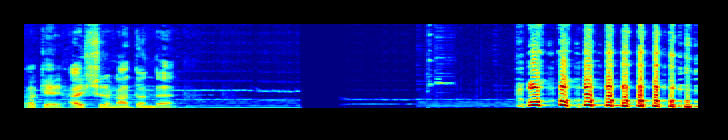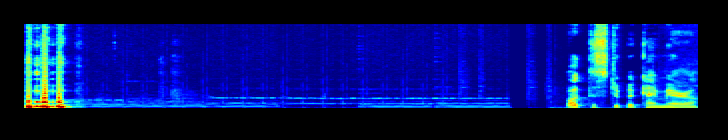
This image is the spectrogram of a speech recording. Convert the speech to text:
okay. I should have not done that. Fuck the stupid chimera.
